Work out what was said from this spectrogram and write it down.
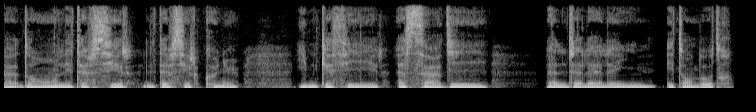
euh, dans les tafsirs, les tafsirs connus, Ibn Kathir, As-Sa'di, Al-Jalalain et tant d'autres,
